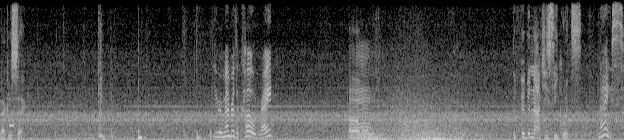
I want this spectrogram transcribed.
Back in a sec. You remember the code, right? Um... The Fibonacci sequence. Nice.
